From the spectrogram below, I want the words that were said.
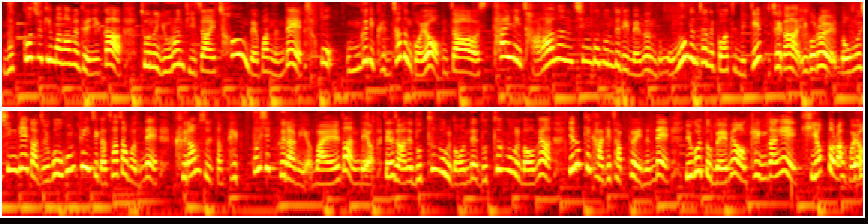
묶어주기만 하면 되니까 저는 이런 디자인 처음 매봤는데 어, 은근히 괜찮은 거예요. 진짜 스타일링 잘하는 친구분들이 매면 너무 괜찮을 것 같은 느낌? 제가 이거를 너무 신기해가지고 홈페이지 가 찾아봤는데 그람수 일단 190g이에요. 말도 안 돼요. 제가 저 안에 노트북을 넣었는데 노트북을 넣으면 이렇게 각이 잡혀 있는데 이걸 또 매면 굉장히 귀엽더라고요.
